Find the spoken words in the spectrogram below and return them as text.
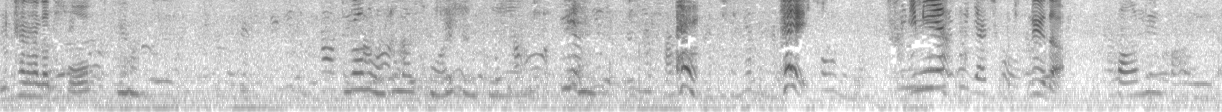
你看它的头。不知道怎么看到黄眼睛，眼睛，嘿，嘿，咪咪，绿的，黄绿黄绿的。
